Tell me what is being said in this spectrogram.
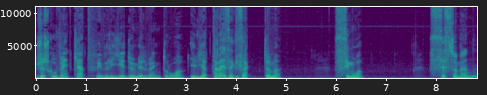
jusqu'au 24 février 2023, il y a très exactement six mois, six semaines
